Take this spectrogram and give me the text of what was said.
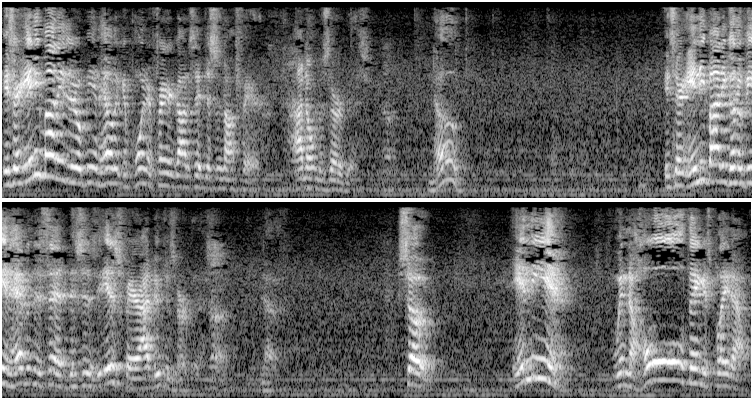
Is there anybody that will be in hell that can point a finger at God and say, This is not fair? I don't deserve this? No. No. Is there anybody going to be in heaven that said, This is, is fair? I do deserve this? No. No. So, in the end, when the whole thing is played out,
